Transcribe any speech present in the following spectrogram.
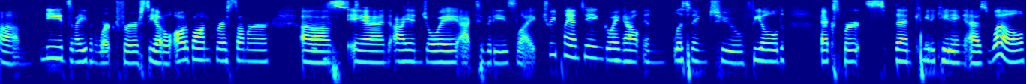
um, needs. And I even worked for Seattle Audubon for a summer. Um, nice. And I enjoy activities like tree planting, going out and listening to field experts, then communicating as well.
